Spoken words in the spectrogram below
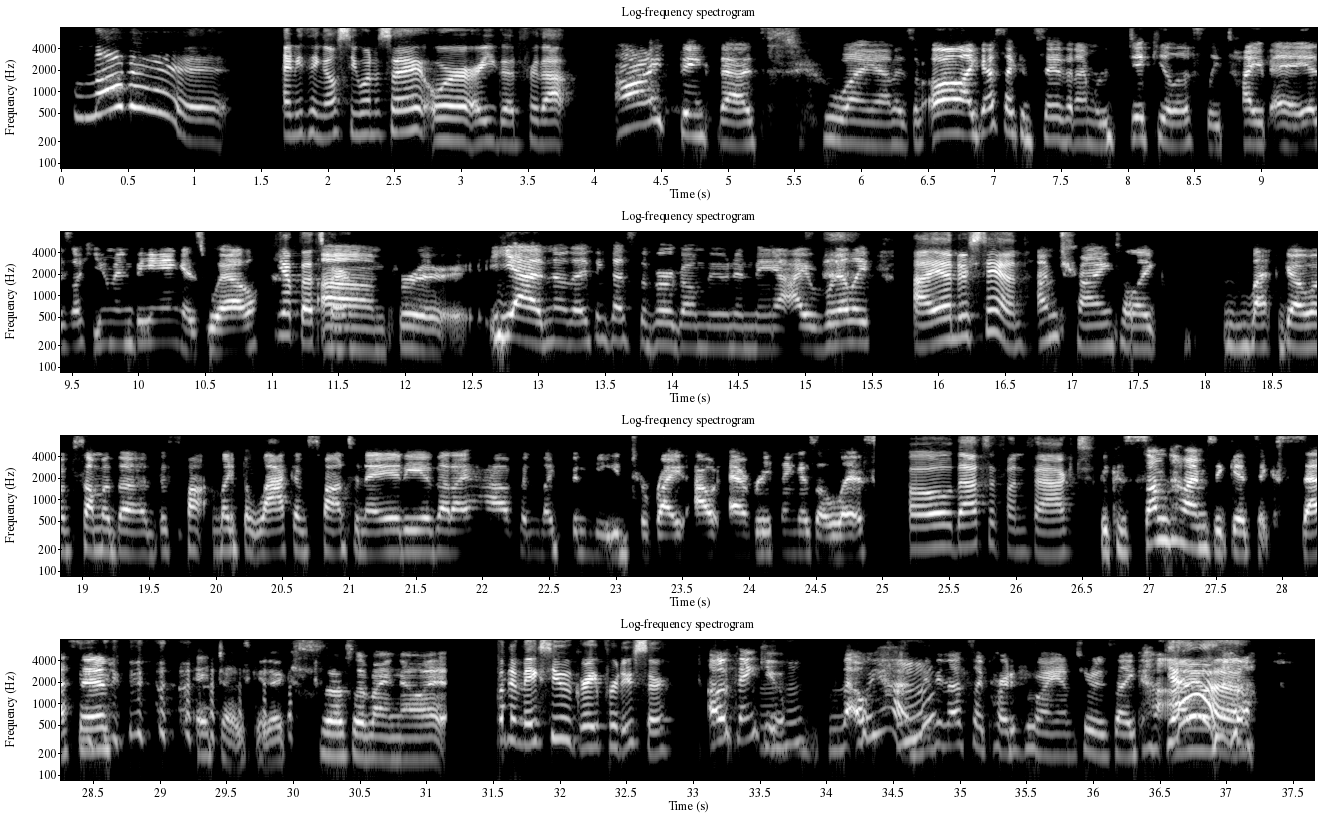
Love it. Anything else you want to say, or are you good for that? I think that's who I am as a, oh, I guess I could say that I'm ridiculously type A as a human being as well. Yep, that's fair. Um, for yeah, no, I think that's the Virgo moon in me. I really I understand. I'm trying to like let go of some of the the spot like the lack of spontaneity that I have and like the need to write out everything as a list Oh, that's a fun fact. because sometimes it gets excessive. it does get excessive, I know it. but it makes you a great producer. Oh, thank you. Mhm. Oh yeah, Mhm. maybe that's like part of who I am too. Is like Yeah.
